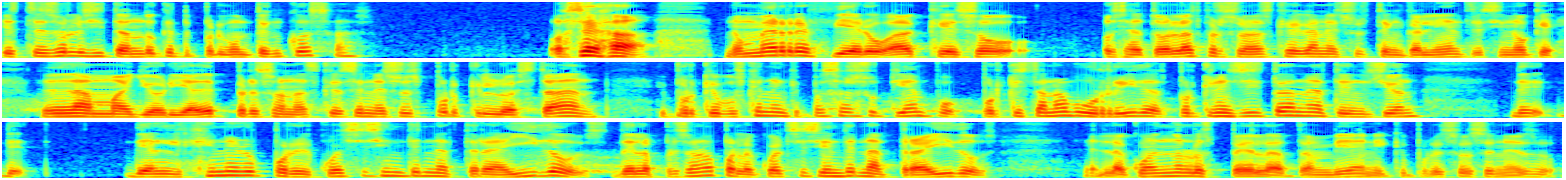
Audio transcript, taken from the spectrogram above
estés solicitando que te pregunten cosas. O sea, no me refiero a que eso o sea, todas las personas que hagan eso estén calientes, sino que la mayoría de personas que hacen eso es porque lo están y porque buscan en qué pasar su tiempo, porque están aburridas, porque necesitan atención de, de, del género por el cual se sienten atraídos, de la persona por la cual se sienten atraídos, en la cual no los pela también y que por eso hacen eso.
